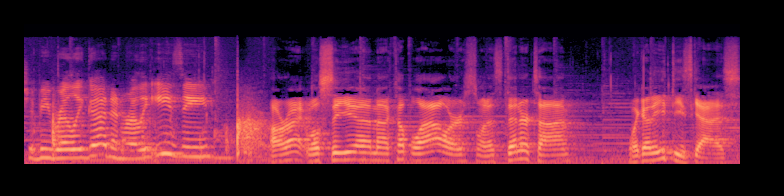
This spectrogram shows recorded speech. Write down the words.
Should be really good and really easy. All right, we'll see you in a couple hours when it's dinner time. We gotta eat these guys.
